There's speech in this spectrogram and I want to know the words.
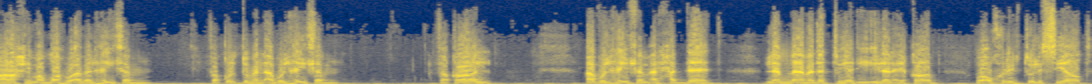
رحم الله أبا الهيثم فقلت من أبو الهيثم؟ فقال أبو الهيثم الحداد لما مددت يدي إلى العقاب وأخرجت للسياط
